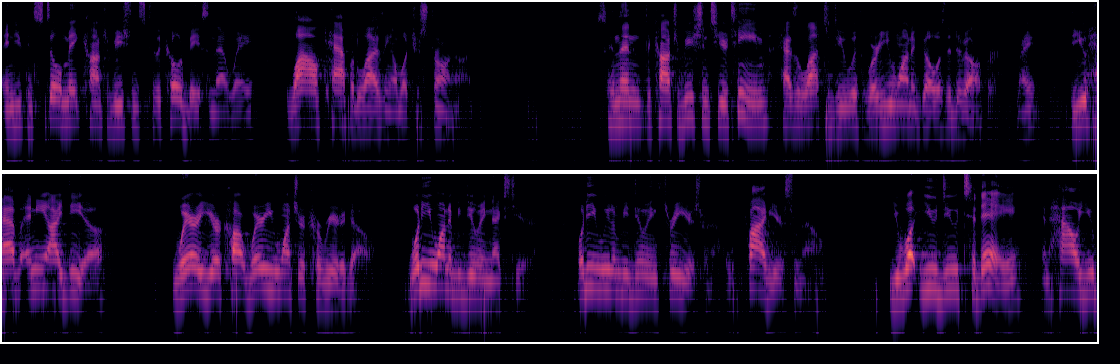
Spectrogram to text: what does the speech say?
and you can still make contributions to the code base in that way while capitalizing on what you're strong on. And then the contribution to your team has a lot to do with where you want to go as a developer, right? Do you have any idea where, your, where you want your career to go? What do you want to be doing next year? What do you want to be doing three years from now, five years from now? You, what you do today and how you,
